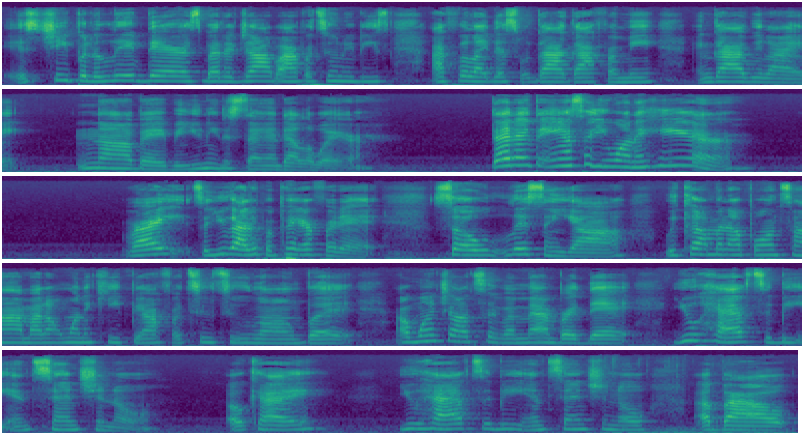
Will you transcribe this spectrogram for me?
is cheaper to live there, it's better job opportunities. I feel like that's what God got for me. And God be like, no, nah, baby, you need to stay in Delaware. That ain't the answer you want to hear. Right? So you got to prepare for that. So listen, y'all, we coming up on time. I don't want to keep y'all for too too long, but I want y'all to remember that you have to be intentional. Okay? You have to be intentional about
